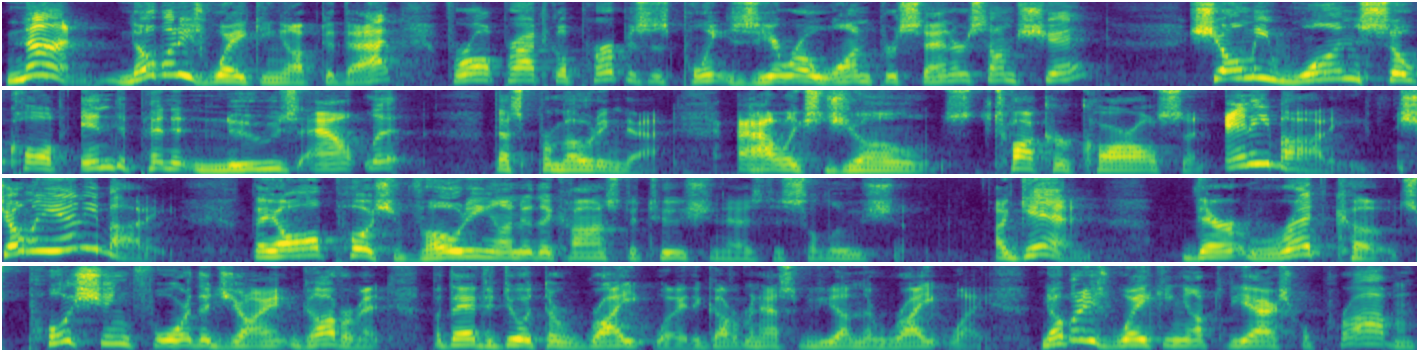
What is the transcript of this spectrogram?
None. Nobody's waking up to that. For all practical purposes, 0.01% or some shit. Show me one so called independent news outlet that's promoting that. Alex Jones, Tucker Carlson, anybody. Show me anybody. They all push voting under the Constitution as the solution. Again, they're redcoats pushing for the giant government, but they have to do it the right way. The government has to be done the right way. Nobody's waking up to the actual problem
